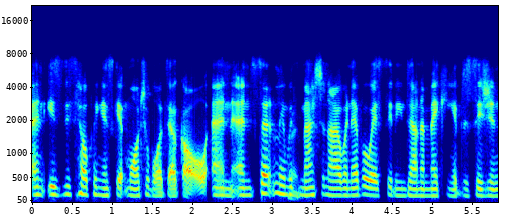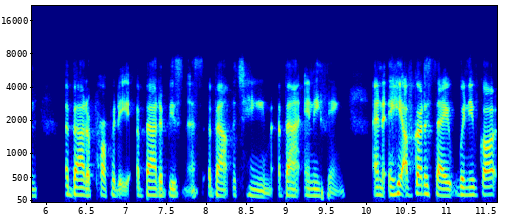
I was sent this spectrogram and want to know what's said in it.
and is this helping us get more towards our goal? And and certainly with Right. Matt and I, whenever we're sitting down and making a decision about a property, about a business, about the team, about anything, and he, I've got to say, when you've got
